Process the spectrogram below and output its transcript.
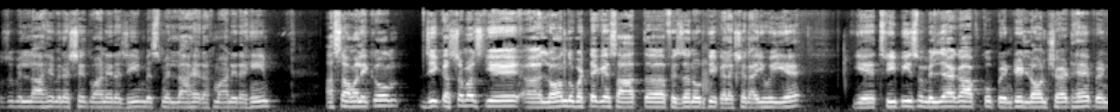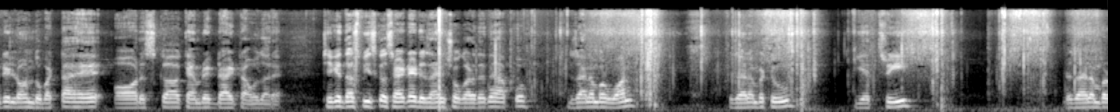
रजीम अस्सलाम वालेकुम जी कस्टमर्स ये लॉन दुपट्टे के साथ फिजा नूर की कलेक्शन आई हुई है। ये थ्री पीस में मिल जाएगा आपको। प्रिंटेड लॉन शर्ट है प्रिंटेड लॉन दुपट्टा है और इसका कैमरिक डाइट ट्राउज़र है। ठीक है, दस पीस का सेट है डिज़ाइन शो कर देते हैं आपको। Design number one design number two ये three design number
